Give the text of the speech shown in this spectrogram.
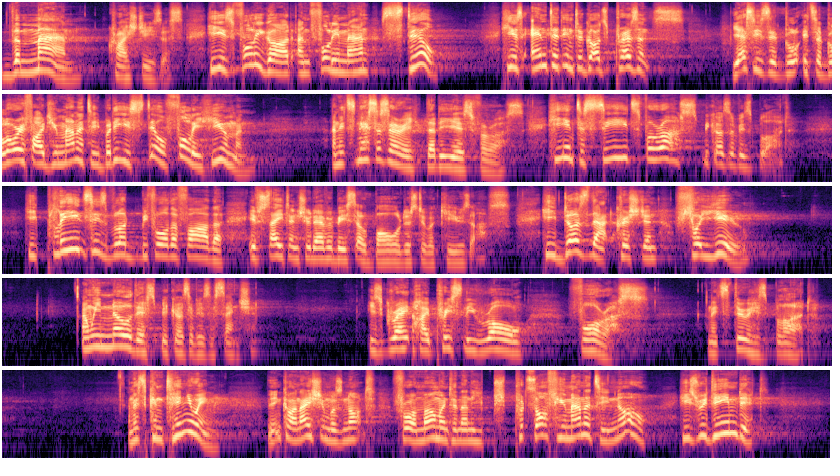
The man, Christ Jesus. He is fully God and fully man still. He has entered into God's presence. Yes, a, it's a glorified humanity, but he is still fully human. And it's necessary that He is for us. He intercedes for us because of His blood. He pleads His blood before the Father if Satan should ever be so bold as to accuse us. He does that, Christian, for you. And we know this because of His ascension. His great high priestly role for us. And it's through His blood. And it's continuing The incarnation was not for a moment and then he puts off humanity. No, he's redeemed it.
